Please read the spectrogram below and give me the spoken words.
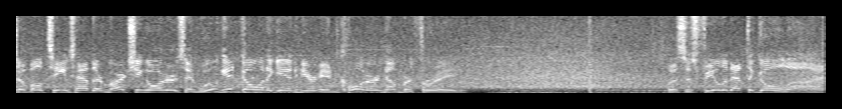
So both teams have their marching orders, and we'll get going again here in quarter number three. This is fielded at the goal line.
